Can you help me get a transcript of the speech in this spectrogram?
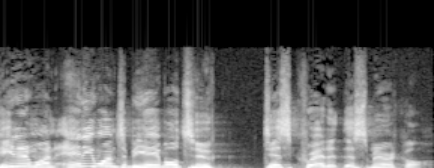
He didn't want anyone to be able to discredit this miracle.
